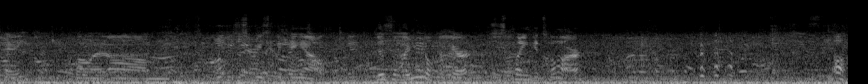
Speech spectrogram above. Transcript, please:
okay. But um, we can just basically hang out. There's a lady over here. She's playing guitar. oh,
